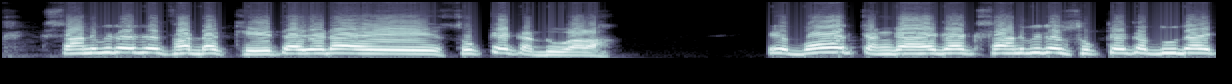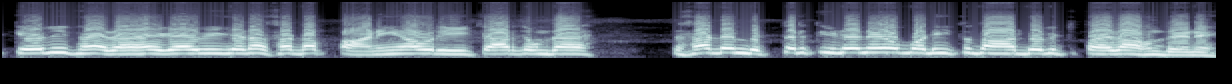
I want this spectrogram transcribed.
ਕਿਸਾਨ ਵੀਰੋ, ਜੇ ਸਾਡਾ ਖੇਤ ਹੈ ਜਿਹੜਾ ਇਹ ਸੁੱਕੇ ਕੱਦੂ ਵਾਲਾ, ਇਹ ਬਹੁਤ ਚੰਗਾ ਹੈਗਾ। ਕਿਸਾਨ ਵੀਰੋ, ਸੁੱਕੇ ਕੱਦੂ ਦਾ ਇੱਕ ਇਹ ਵੀ ਫਾਇਦਾ ਹੈਗਾ ਵੀ ਜਿਹੜਾ ਸਾਡਾ ਪਾਣੀ ਆ ਉਹ ਰੀਚਾਰਜ ਹੁੰਦਾ ਤੇ ਸਾਡੇ ਮਿੱਤਰ ਕੀੜੇ ਨੇ, ਉਹ ਬੜੀ ਤਾਦਾਦ ਦੇ ਵਿੱਚ ਪੈਦਾ ਹੁੰਦੇ ਨੇ।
